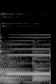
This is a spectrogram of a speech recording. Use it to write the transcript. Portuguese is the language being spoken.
Música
